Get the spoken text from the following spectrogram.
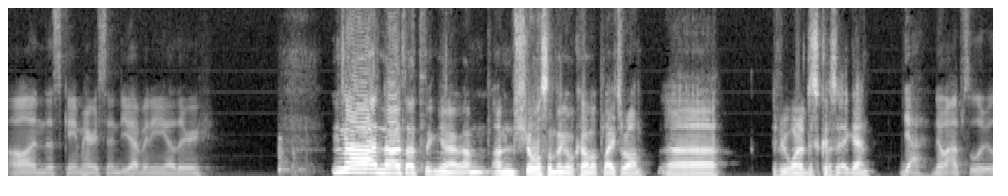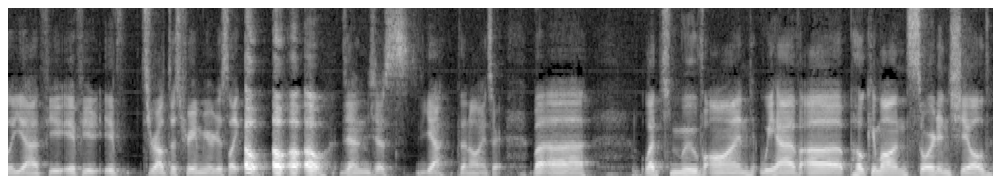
on this game, Harrison? Do you have any other? No, no, I think you know. I'm I'm sure something will come up later on. Uh, if we want to discuss it again. Yeah. No. Absolutely. Yeah. If you if you if throughout the stream you're just like oh oh oh oh then just yeah then I'll answer it. But uh, let's move on. We have uh Pokemon Sword and Shield.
